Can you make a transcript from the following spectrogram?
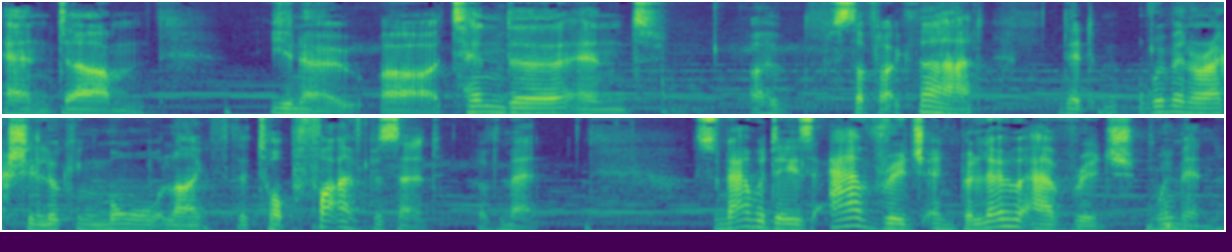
and um, you know, uh, Tinder and uh, stuff like that, that women are actually looking more like the top 5% of men. So nowadays, average and below average women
